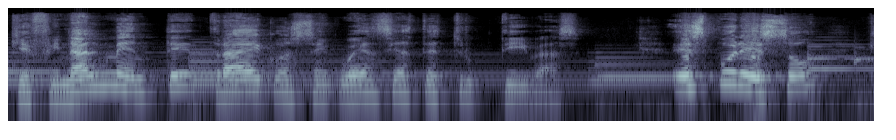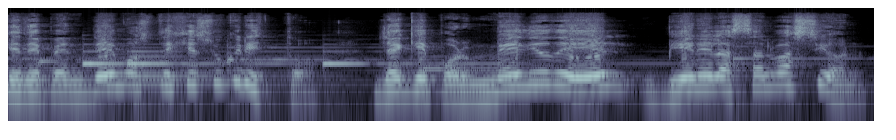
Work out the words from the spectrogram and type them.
que finalmente trae consecuencias destructivas. Es por eso que dependemos de Jesucristo, ya que por medio de Él viene la salvación.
